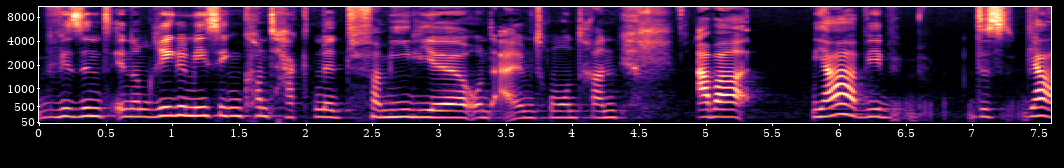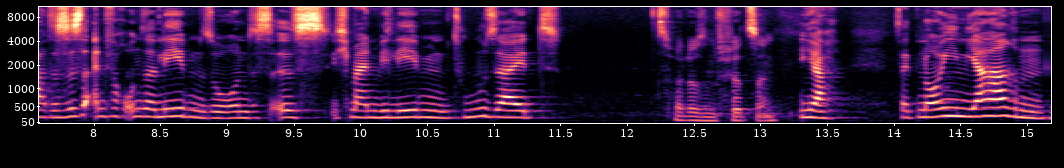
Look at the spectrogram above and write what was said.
wir sind in einem regelmäßigen Kontakt mit Familie und allem drum und dran. Aber ja, wir, das, ja, das ist einfach unser Leben so und es ist, ich meine, wir leben, du seit 2014. Ja, seit neun Jahren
